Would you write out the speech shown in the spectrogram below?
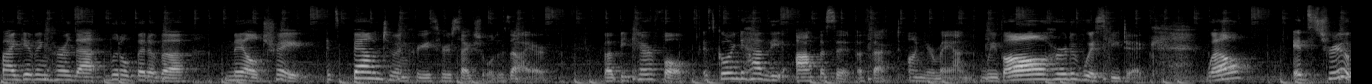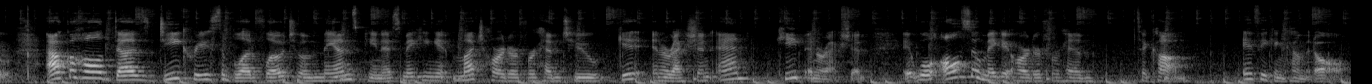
by giving her that little bit of a male trait, it's bound to increase her sexual desire. But be careful, it's going to have the opposite effect on your man. We've all heard of whiskey dick. Well, it's true. Alcohol does decrease the blood flow to a man's penis, making it much harder for him to get an erection and keep an erection. It will also make it harder for him to come, if he can come at all.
